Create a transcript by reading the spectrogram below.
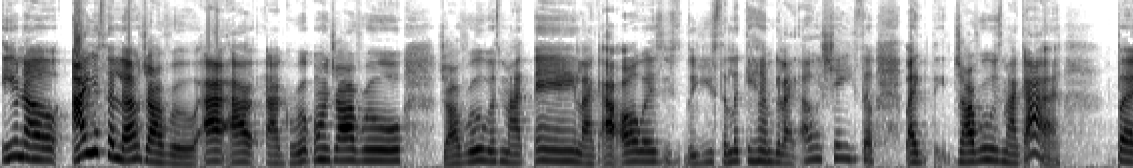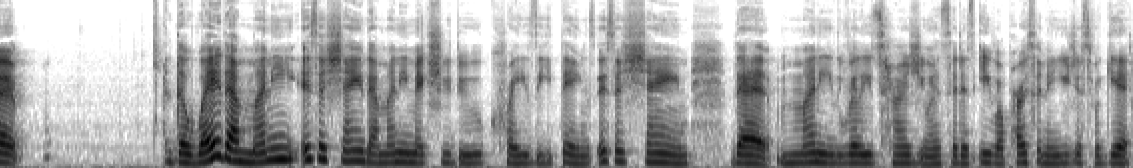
you know, I used to love Ja Rule. I, I, I grew up on Ja Rule. Ja Rule was my thing. Like, I always used to, look at him be like, oh, shit. So, like, Ja Rule was my guy. But the way that money it's a shame that money makes you do crazy things. It's a shame that money really turns you into this evil person and you just forget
